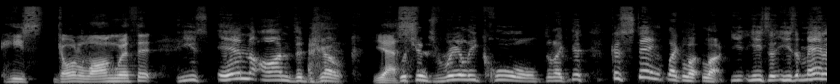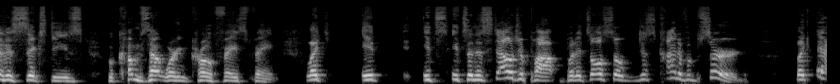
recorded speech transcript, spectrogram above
He's going along with it. He's in on the joke. yes, which is really cool. To like this because Sting, like, look, look, he's a, he's a man in his sixties who comes out wearing crow face paint. Like it, it's it's a nostalgia pop, but it's also just kind of absurd. Like eh,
